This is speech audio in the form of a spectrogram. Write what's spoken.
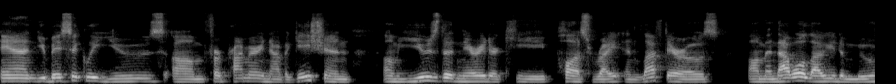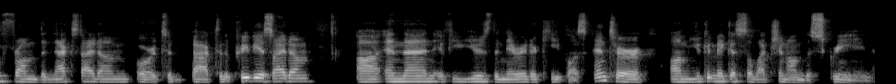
and you basically use for primary navigation, use the narrator key plus right and left arrows um, and that will allow you to move from the next item or to back to the previous item. Uh, and then if you use the narrator key plus enter, um, you can make a selection on the screen.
